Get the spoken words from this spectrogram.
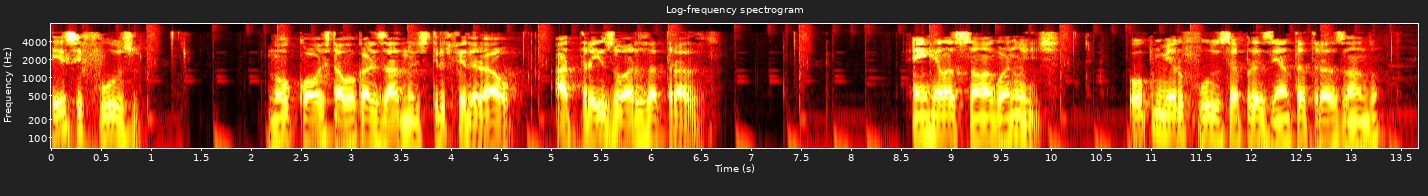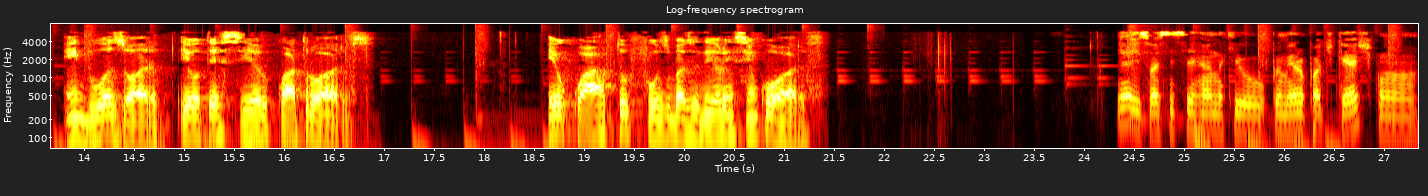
Esse fuso, no qual está localizado no Distrito Federal, há três horas atrás, em relação a Greenwich. O primeiro fuso se apresenta atrasando em duas horas e o terceiro quatro horas. E o quarto fuso brasileiro em cinco horas. E é isso, vai se encerrando aqui o primeiro podcast com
